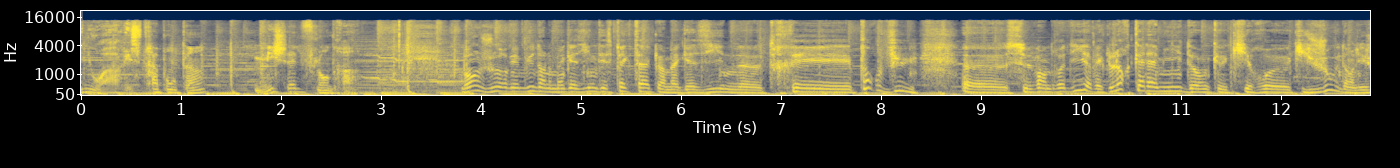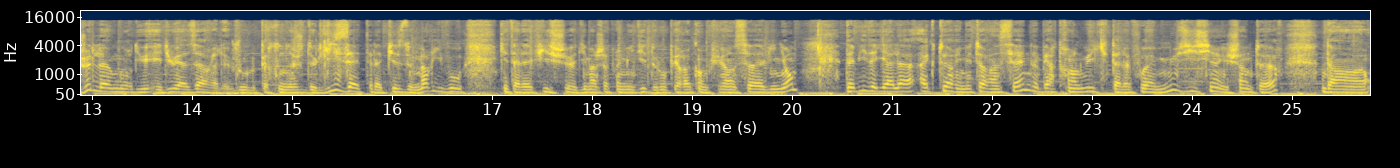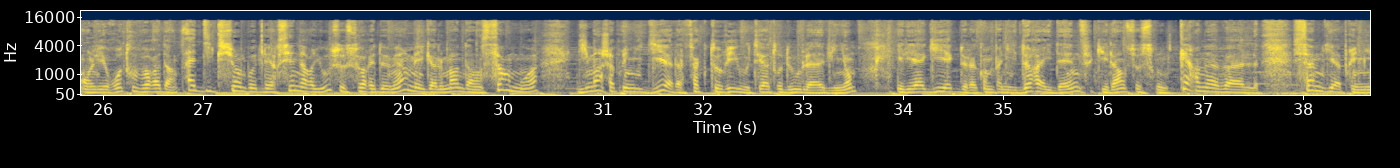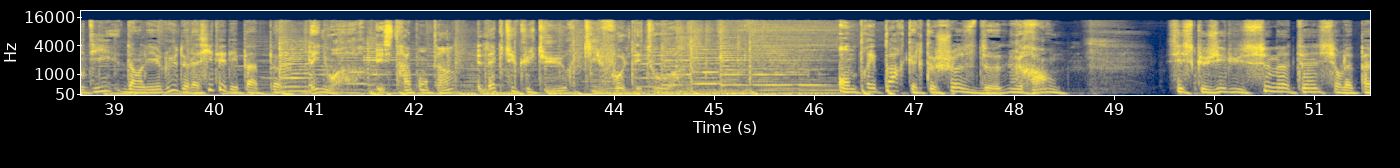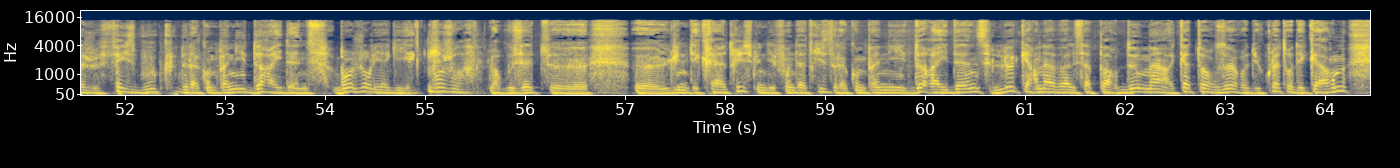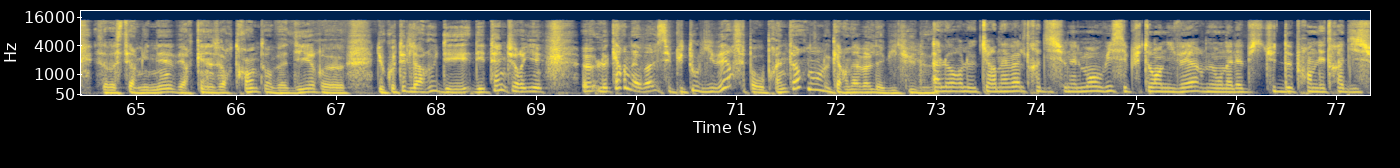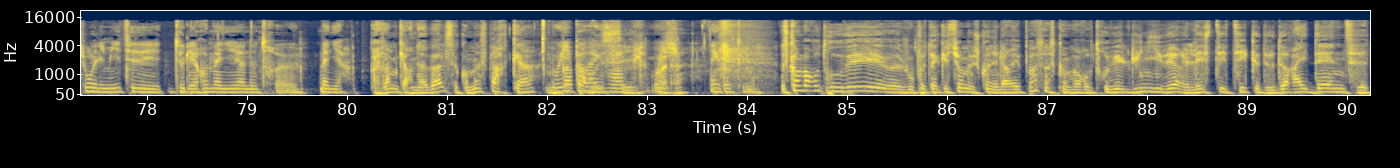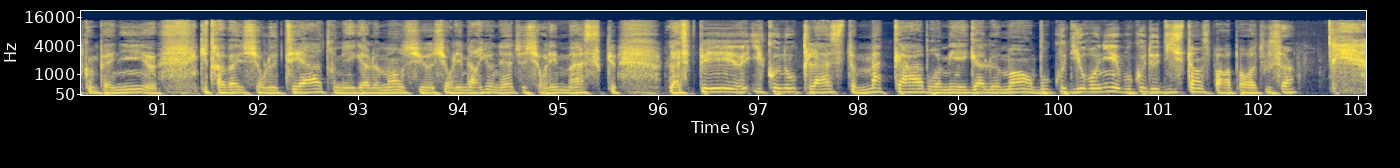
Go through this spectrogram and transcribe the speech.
Baignoire et Strapontin, Michel Flandrin. Bonjour, bienvenue dans le magazine des spectacles, un magazine euh, très pourvu euh, ce vendredi avec Laure Calamy donc qui, qui joue dans les Jeux de l'amour et du hasard. Elle joue le personnage de Lisette, la pièce de Marivaux qui est à l'affiche dimanche après-midi de l'Opéra Confluence à Avignon. David Ayala, acteur et metteur en scène. Bertrand Louis qui est à la fois musicien et chanteur. Dans, on les retrouvera dans Addiction Baudelaire scénario ce soir et demain, mais également dans 100 mois dimanche après-midi à la Factory au Théâtre d'Oul à Avignon. Il y a Guillec de la compagnie de Dance qui lance son carnaval samedi après-midi dans les rues de la Cité des Papes. Baignoire et Strapontin, l'actu culture qui vaut le détour. On prépare quelque chose de grand c'est ce que j'ai lu ce matin sur la page Facebook de la compagnie The Ridens. Bonjour Léa Guillec. Bonjour. Alors vous êtes euh, euh, l'une des créatrices, l'une des fondatrices de la compagnie The Ridens. Le carnaval, ça part demain à 14h du Cloître des Carmes. ça va se terminer vers 15h30, on va dire, euh, du côté de la rue des, des Teinturiers. le carnaval, c'est plutôt l'hiver, c'est pas au printemps, non Le carnaval d'habitude? Alors le carnaval, traditionnellement, oui, c'est plutôt en hiver, mais on a l'habitude de prendre les traditions et les mythes et de les remanier à notre manière. Par exemple, carnaval, ça commence par K, oui, pas par, exemple. Voilà. exactement. Est-ce qu'on va retrouver, euh, je vous pose la question, mais je connais la réponse, est-ce qu'on va retrouver l'univers et l'esthétique de The Dance, cette compagnie euh, qui travaille sur le théâtre, mais également sur, sur les marionnettes, sur les masques, l'aspect euh, iconoclaste, macabre, mais également beaucoup d'ironie et beaucoup de distance par rapport à tout ça?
